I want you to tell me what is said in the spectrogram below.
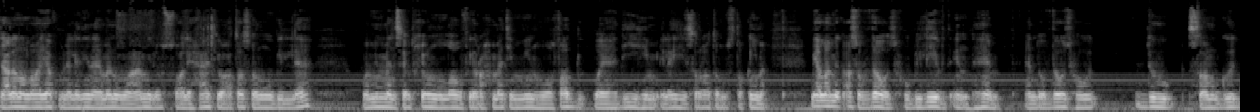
جعلنا الله إياكم من الذين آمنوا وعملوا الصالحات واعتصموا بالله وممن سيدخلهم الله في رحمة منه وفضل ويهديهم إليه صراطا مستقيما. May Allah make us of those who believed in Him and of those who do some good,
